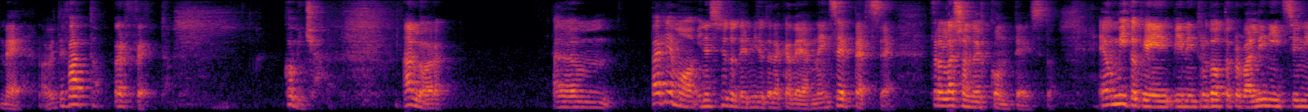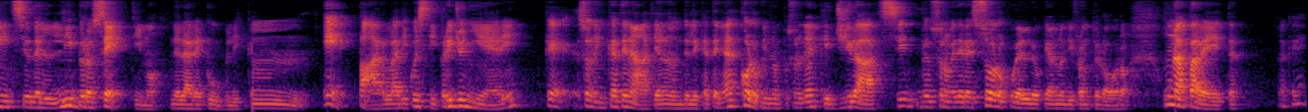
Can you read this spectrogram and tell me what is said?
Bene, l'avete fatto? Perfetto. Cominciamo. Allora, um, parliamo innanzitutto del mito della caverna in sé per sé tralasciando il contesto. È un mito che viene introdotto proprio all'inizio inizio del libro settimo della Repubblica mm, e parla di questi prigionieri che sono incatenati, hanno delle catene al collo, quindi non possono neanche girarsi, possono vedere solo quello che hanno di fronte loro, una parete, ok?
